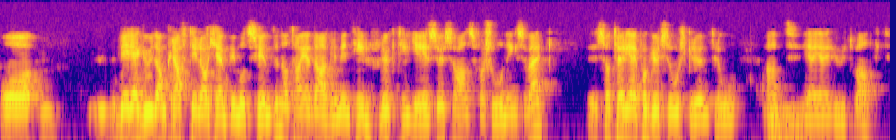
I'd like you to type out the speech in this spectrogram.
og ber jeg Gud om kraft til å kjempe imot synden, og tar jeg daglig min tilflukt til Jesus og hans forsoningsverk, så tør jeg på Guds ords grunn tro at jeg er utvalgt.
